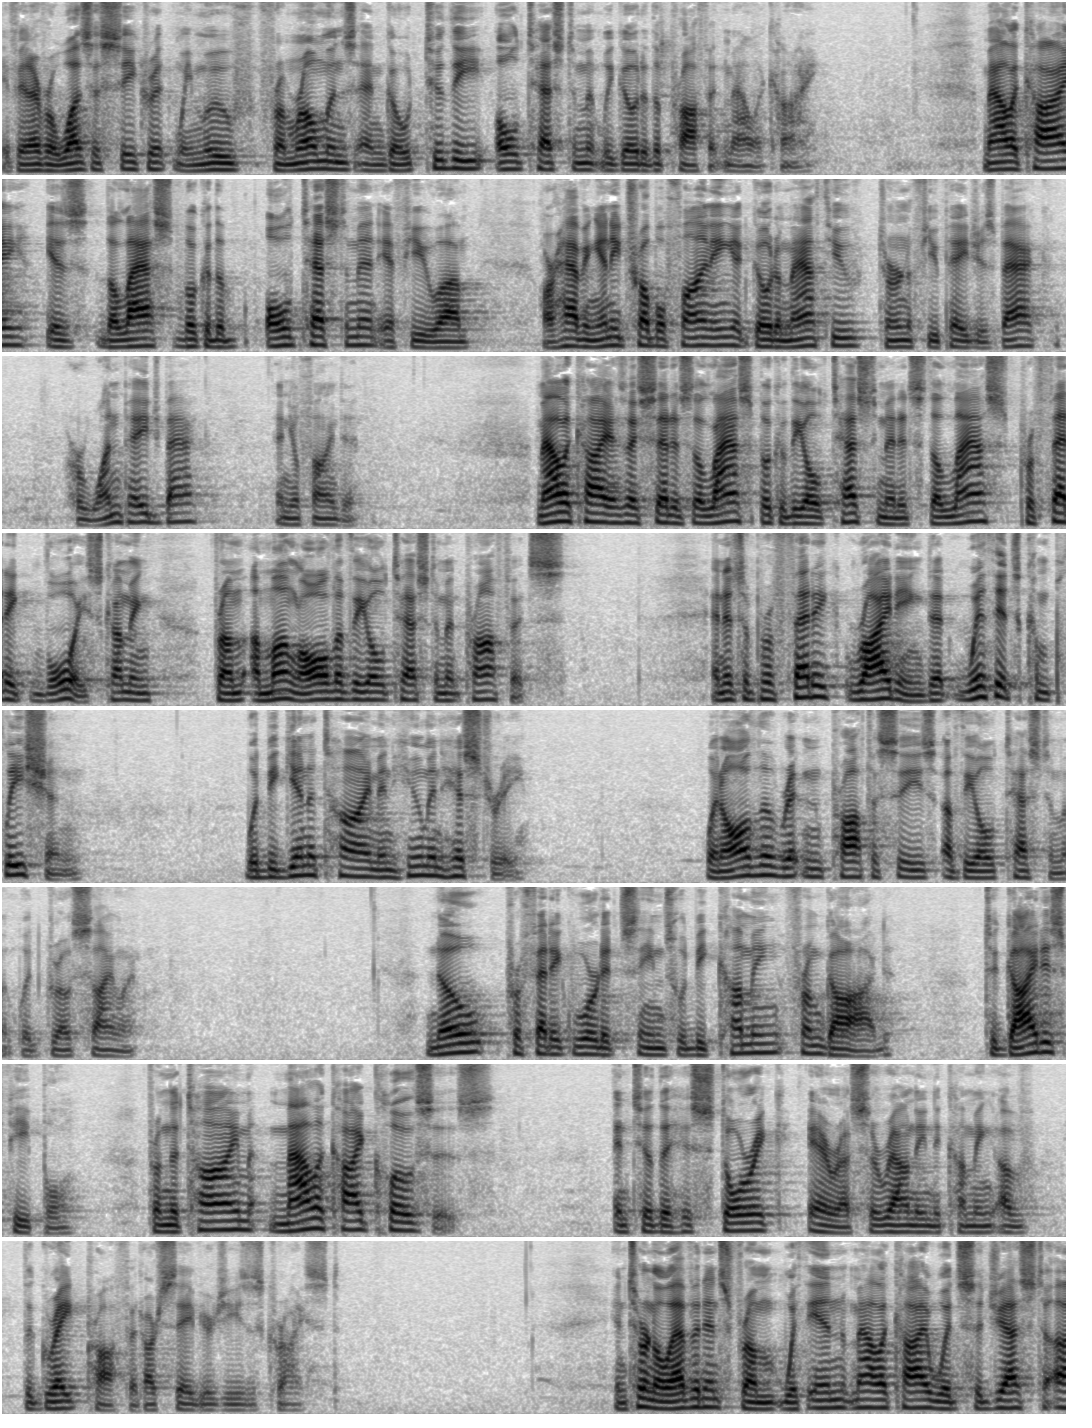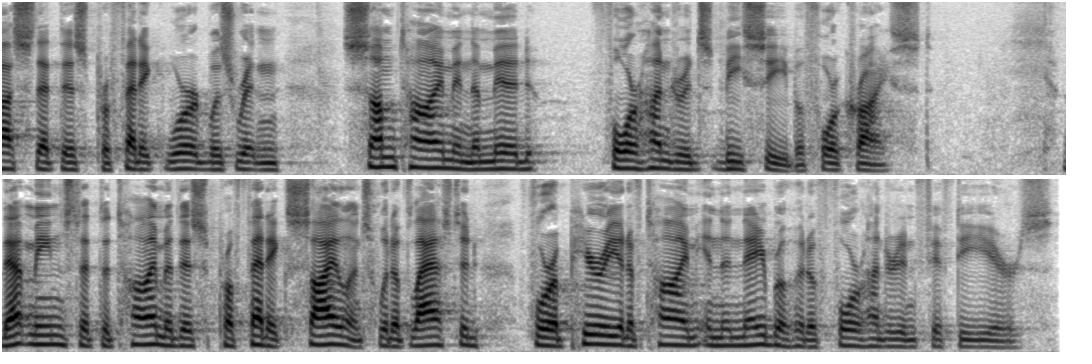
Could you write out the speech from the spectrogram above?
If it ever was a secret, we move from Romans and go to the Old Testament. We go to the prophet Malachi. Malachi is the last book of the Old Testament. If you um, are having any trouble finding it, go to Matthew, turn a few pages back, or one page back, and you'll find it. Malachi, as I said, is the last book of the Old Testament. It's the last prophetic voice coming from among all of the Old Testament prophets. And it's a prophetic writing that, with its completion, would begin a time in human history when all the written prophecies of the Old Testament would grow silent. No prophetic word, it seems, would be coming from God to guide his people from the time Malachi closes until the historic era surrounding the coming of the great prophet, our Savior Jesus Christ. Internal evidence from within Malachi would suggest to us that this prophetic word was written sometime in the mid 400s BC, before Christ. That means that the time of this prophetic silence would have lasted for a period of time in the neighborhood of 450 years.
